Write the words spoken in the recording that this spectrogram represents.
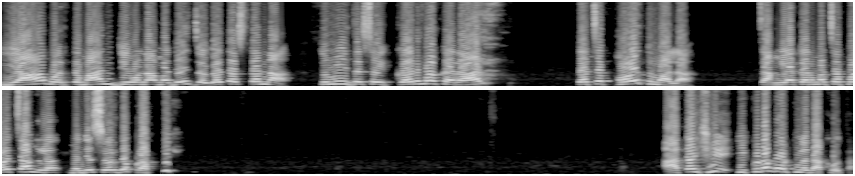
या वर्तमान जीवनामध्ये जगत असताना तुम्ही जसे कर्म कराल त्याचं फळ तुम्हाला चांगल्या कर्माचं फळ चांगलं म्हणजे स्वर्ग प्राप्ती. आता हे इकडं बोट न दाखवता.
